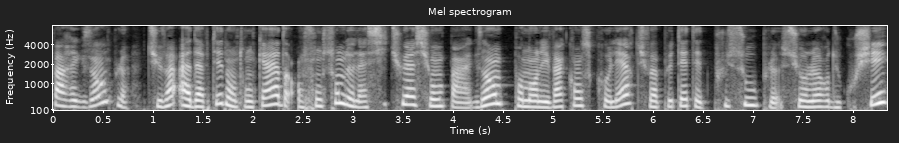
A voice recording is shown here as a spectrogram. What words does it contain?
Par exemple, tu vas adapter dans ton cadre en fonction de la situation. Par exemple, pendant les vacances scolaires, tu vas peut-être être plus souple sur l'heure du coucher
